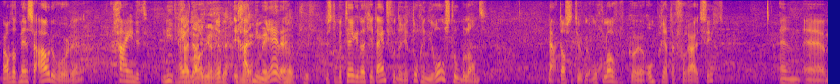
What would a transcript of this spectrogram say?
Maar omdat mensen ouder worden, ga je het niet Ga je helemaal... niet meer redden? Je gaat het niet meer redden. Nee, precies. Dus dat betekent dat je het eind van de rit toch in die rolstoel belandt. Nou, dat is natuurlijk een ongelooflijk eh, onprettig vooruitzicht. En ehm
